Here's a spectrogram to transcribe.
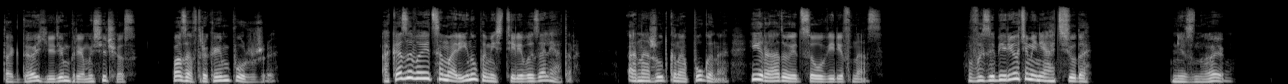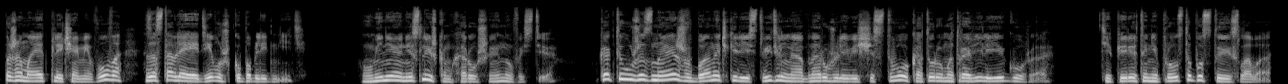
Тогда едем прямо сейчас. Позавтракаем позже. Оказывается, Марину поместили в изолятор. Она жутко напугана и радуется, увидев нас. «Вы заберете меня отсюда?» «Не знаю», — пожимает плечами Вова, заставляя девушку побледнеть. «У меня не слишком хорошие новости. Как ты уже знаешь, в баночке действительно обнаружили вещество, которым отравили Егора. Теперь это не просто пустые слова,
